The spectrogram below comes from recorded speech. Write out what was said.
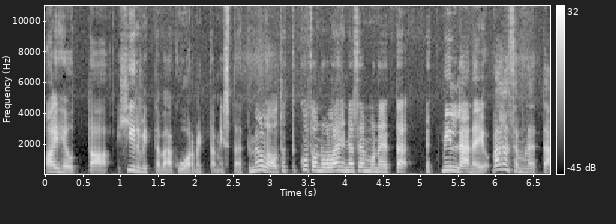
aiheuttaa hirvittävää kuormittamista. Että me ollaan oltu kotona lähinnä semmoinen, että, että millään ei ole, vähän semmoinen, että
